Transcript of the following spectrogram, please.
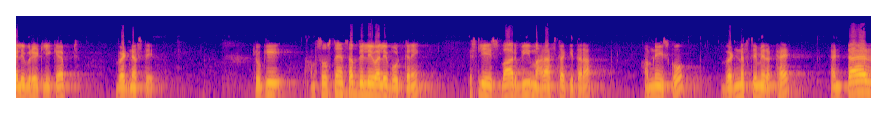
deliberately kept Wednesday. क्योंकि हम सोचते हैं सब दिल्ली वाले वोट करें इसलिए इस बार भी महाराष्ट्र की तरह हमने इसको वेडनेसडे में रखा है entire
